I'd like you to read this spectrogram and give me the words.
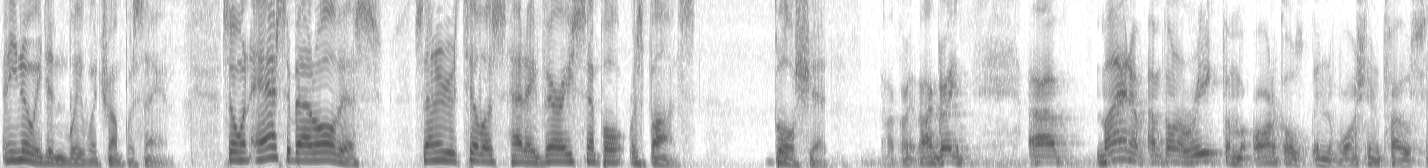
And he knew he didn't believe what Trump was saying. So, when asked about all this, Senator Tillis had a very simple response bullshit. I agree. Uh, mine, I'm going to read from an article in the Washington Post,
